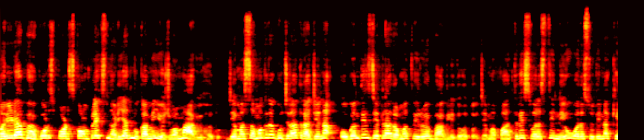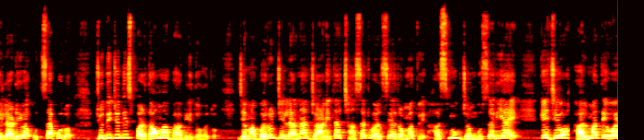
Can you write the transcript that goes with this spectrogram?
મરીડા ભાગોળ સ્પોર્ટ્સ કોમ્પ્લેક્સ નડિયાદ મુકામે યોજવામાં આવ્યું હતું, જેમાં સમગ્ર ગુજરાત રાજ્યના ઓગણત્રીસ જેટલા રમતવીરોએ ભાગ લીધો હતો, જેમાં પાંત્રીસ વર્ષથી નેવું વર્ષ સુધીના ખેલાડીઓએ ઉત્સાહપૂર્વક જુદી જુદી સ્પર્ધાઓમાં ભાગ લીધો હતો, જેમાં ભરૂચ જિલ્લાના જાણીતા છાસઠ વર્ષીય રમતવીર હસમુખ જંબુસરિયાએ કે જેઓ હાલમાં તેઓએ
